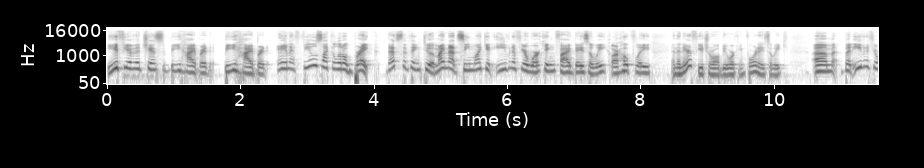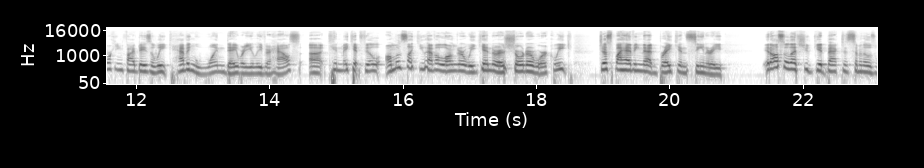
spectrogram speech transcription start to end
if you have the chance to be hybrid, be hybrid. And it feels like a little break. That's the thing, too. It might not seem like it, even if you're working five days a week, or hopefully in the near future, I'll be working four days a week. Um, but even if you're working five days a week, having one day where you leave your house uh, can make it feel almost like you have a longer weekend or a shorter work week just by having that break in scenery. It also lets you get back to some of those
